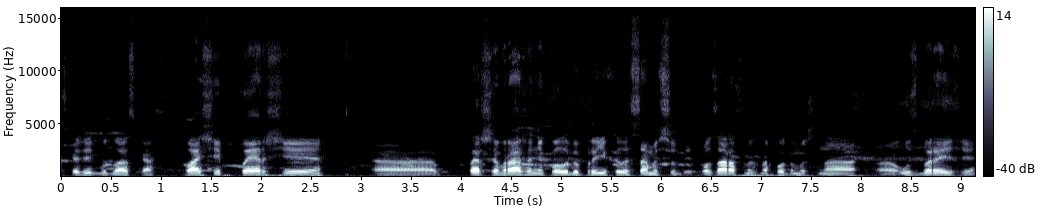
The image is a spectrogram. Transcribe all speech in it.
скажіть, будь ласка, ваші перші е, перше враження, коли ви приїхали саме сюди? Бо зараз ми знаходимося на е, узбережжі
